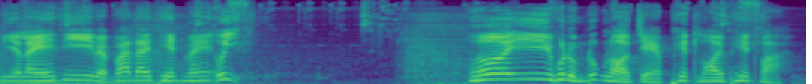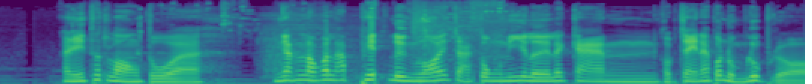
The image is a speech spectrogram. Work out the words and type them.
มีอะไรที่แบบว่าได้เพชรไหมอุ้ย เฮ้ยผู้หนุ่มลูกหล่อแจกเพชรร้อยเพชรว่ะ อันนี้ทดลองตัว งั้นเราก็รับเพชรหนึ่งร้อยจากตรงนี้เลยละกัน ขอบใจนะผู้หนุ่มรูปหล่อ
